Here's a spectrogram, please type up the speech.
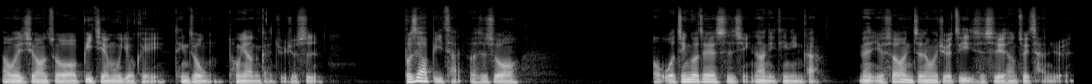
那我也希望说，B 节目有给听众同样的感觉，就是不是要比惨，而是说，哦，我经过这些事情，让你听听看。那有时候你真的会觉得自己是世界上最惨的人，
